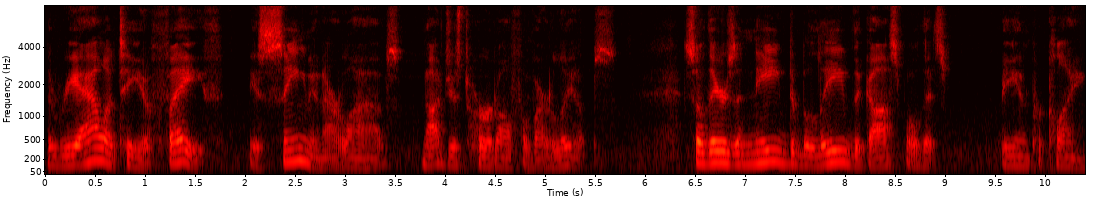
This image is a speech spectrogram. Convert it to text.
the reality of faith is seen in our lives, not just heard off of our lips. So there's a need to believe the gospel that's being proclaimed.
